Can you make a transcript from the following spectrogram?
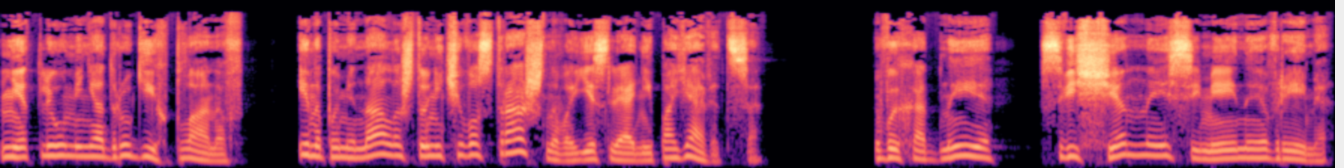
нет ли у меня других планов, и напоминала, что ничего страшного, если они появятся. Выходные — священное семейное время,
